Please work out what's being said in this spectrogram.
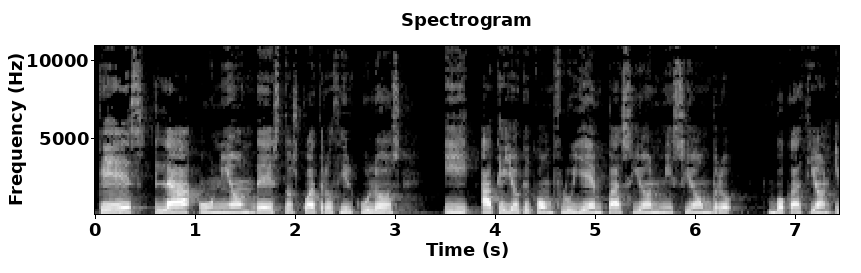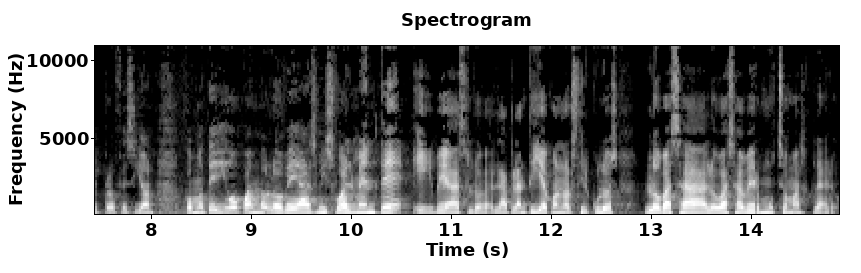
que es la unión de estos cuatro círculos y aquello que confluye en pasión, misión, vocación y profesión. Como te digo, cuando lo veas visualmente y veas la plantilla con los círculos, lo vas a, lo vas a ver mucho más claro.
